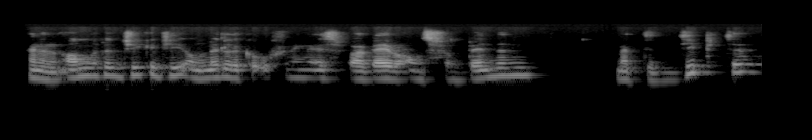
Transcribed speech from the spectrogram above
En een andere Jikiji, onmiddellijke oefening, is waarbij we ons verbinden met de diepte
